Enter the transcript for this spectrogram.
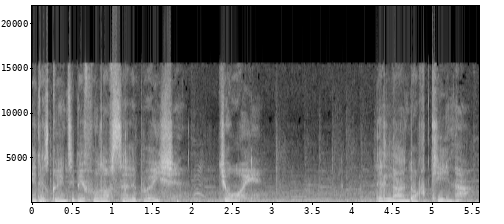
it is going to be full of celebration, joy. The land of Canaan,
